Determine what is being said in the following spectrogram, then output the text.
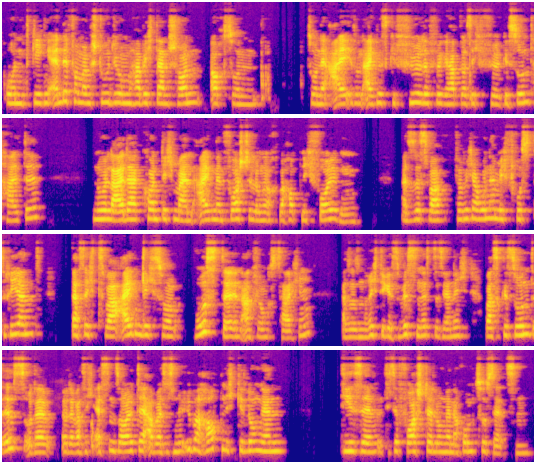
Und gegen Ende von meinem Studium habe ich dann schon auch so ein, so, eine, so ein eigenes Gefühl dafür gehabt, was ich für gesund halte. Nur leider konnte ich meinen eigenen Vorstellungen auch überhaupt nicht folgen. Also das war für mich auch unheimlich frustrierend, dass ich zwar eigentlich so wusste, in Anführungszeichen, also so ein richtiges Wissen ist es ja nicht, was gesund ist oder, oder was ich essen sollte, aber es ist mir überhaupt nicht gelungen, diese, diese Vorstellungen auch umzusetzen.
